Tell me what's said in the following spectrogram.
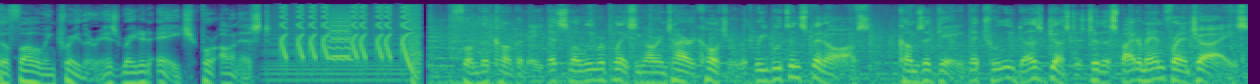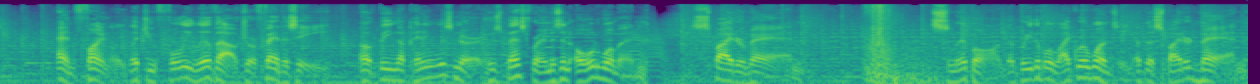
The following trailer is rated H for honest. From the company that's slowly replacing our entire culture with reboots and spin offs comes a game that truly does justice to the Spider Man franchise. And finally, let you fully live out your fantasy of being a penniless nerd whose best friend is an old woman Spider Man. Slip on the breathable lycra onesie of the Spidered Man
